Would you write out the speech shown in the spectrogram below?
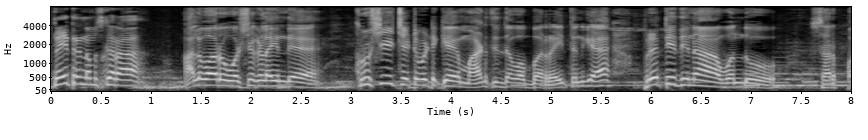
ಸ್ನೇಹಿತರೆ, ನಮಸ್ಕಾರ. ಹಲವಾರು ವರ್ಷಗಳ ಹಿಂದೆ ಕೃಷಿ ಚಟುವಟಿಕೆ ಮಾಡ್ತಿದ್ದ ಒಬ್ಬ ರೈತನಿಗೆ ಪ್ರತಿದಿನ ಒಂದು ಸರ್ಪ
